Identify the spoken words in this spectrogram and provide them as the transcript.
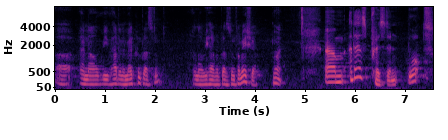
uh, and now we've had an American president, and now we have a president from Asia. Right. Um, and as president, what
